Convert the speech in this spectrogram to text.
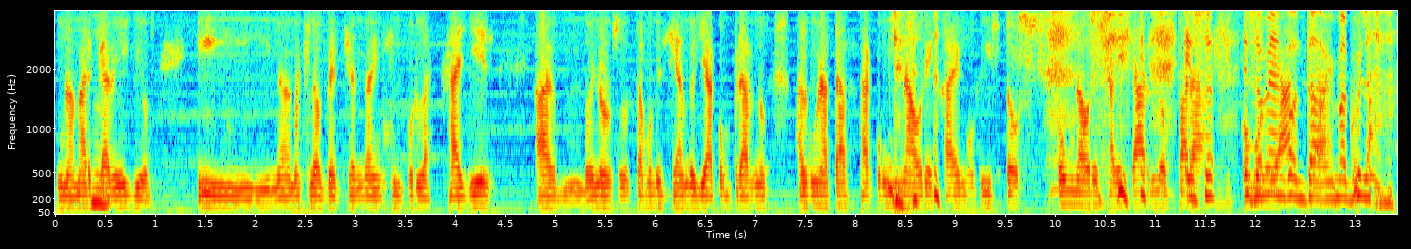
una marca mm. de ellos. Y nada más que los merchandising por las calles Ah, bueno, nosotros estamos deseando ya comprarnos alguna taza con una oreja, hemos visto, con una oreja de Carlos para... Eso, me han contado, Inmaculada,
